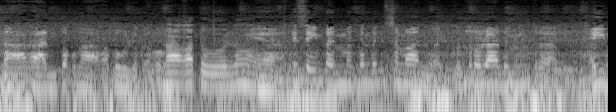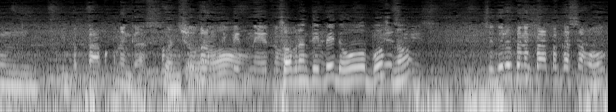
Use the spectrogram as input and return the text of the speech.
Nakakantok, nakakatulog ako. Nakakatulong. Yeah. At the same time, maganda din sa manual, kontrolado mo yung traffic. Ay, yung, yung pagtapak ng gas. Control. Sobrang Oo. tipid na ito. Sobrang tipid, oo, boss, Yes, no? yes. Siguro pa nagpapagas ako,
